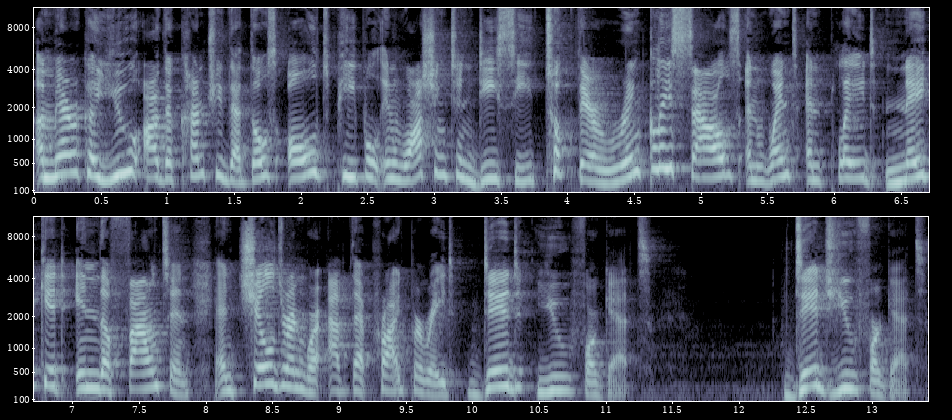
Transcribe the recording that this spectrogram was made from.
America, you are the country that those old people in Washington, D.C. took their wrinkly selves and went and played naked in the fountain, and children were at that pride parade. Did you forget? Did you forget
